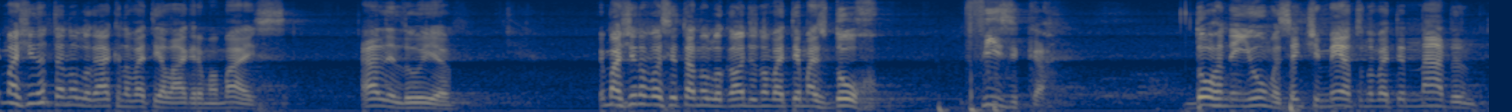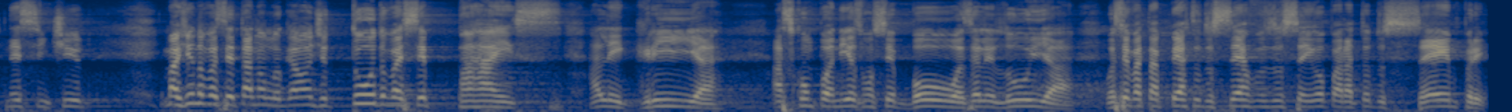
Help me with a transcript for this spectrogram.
imagina estar no lugar que não vai ter lágrima mais. Aleluia. Imagina você estar no lugar onde não vai ter mais dor física, dor nenhuma, sentimento, não vai ter nada nesse sentido. Imagina você estar no lugar onde tudo vai ser paz, alegria, as companhias vão ser boas, aleluia. Você vai estar perto dos servos do Senhor para todo sempre,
